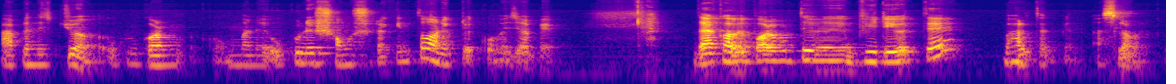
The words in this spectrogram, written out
আপনাদের উকুন মানে উকুনের সমস্যাটা কিন্তু অনেকটাই কমে যাবে। দেখা হবে পরবর্তী ভিডিওতে। ভালো থাকবেন। আসসালামু আলাইকুম।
